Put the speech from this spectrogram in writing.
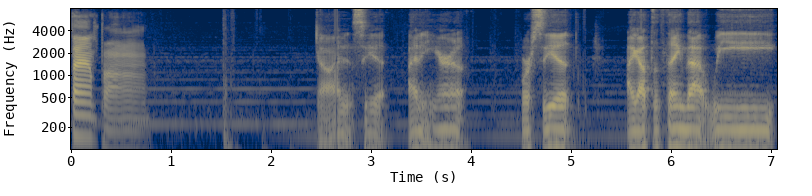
bam bam. No, I didn't see it. I didn't hear it or see it. I got the thing that we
